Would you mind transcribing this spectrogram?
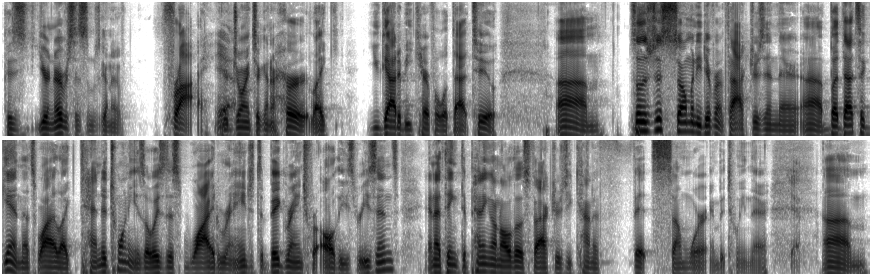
because your nervous system is going to fry. Yeah. Your joints are going to hurt. Like you got to be careful with that too. Um, so there's just so many different factors in there. Uh, but that's again, that's why like 10 to 20 is always this wide range. It's a big range for all these reasons. And I think depending on all those factors, you kind of fit somewhere in between there. Yeah. Um,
